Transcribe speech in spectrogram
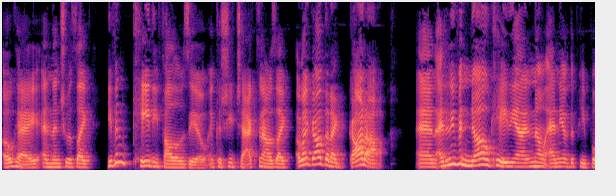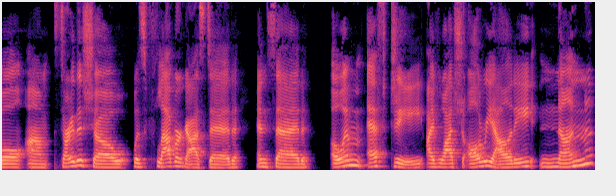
Okay. And then she was like, Even Katie follows you. And because she checked, and I was like, Oh my God, then I gotta. And I didn't even know Katie, and I didn't know any of the people. Um, started this show, was flabbergasted, and said, OMFG, I've watched all reality. None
